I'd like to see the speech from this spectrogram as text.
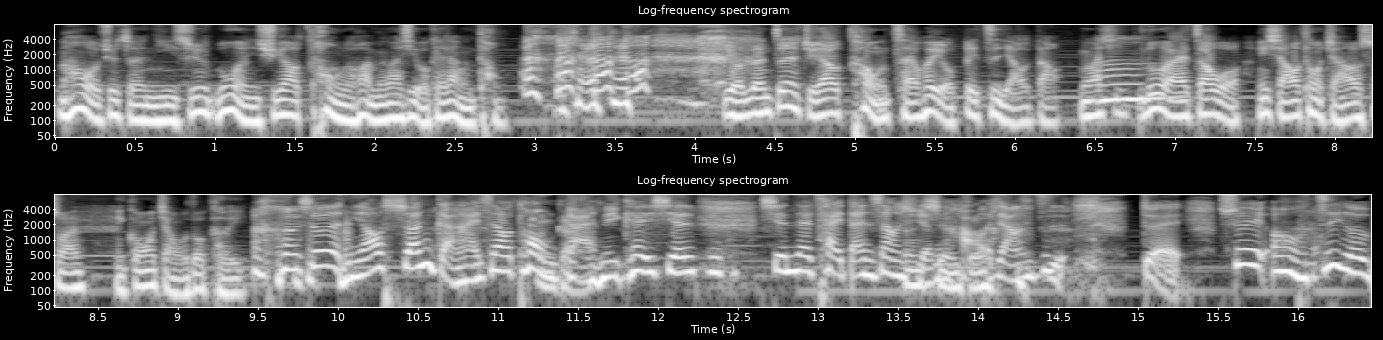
然后我就觉得，你是如果你需要痛的话，没关系，我可以让你痛。有人真的觉得要痛才会有被治疗到，没关系。如果来找我，你想要痛，想要酸，你跟我讲，我都可以。所以你要酸感还是要痛感？你可以先 先在菜单上选好这样子。对，所以哦，这个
